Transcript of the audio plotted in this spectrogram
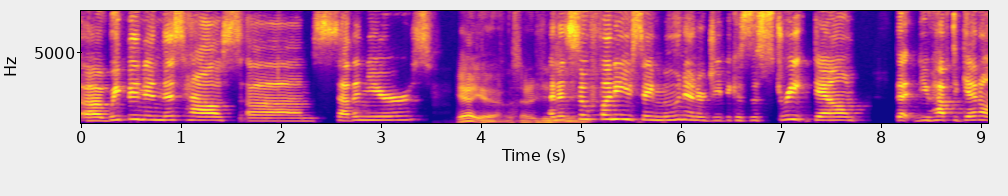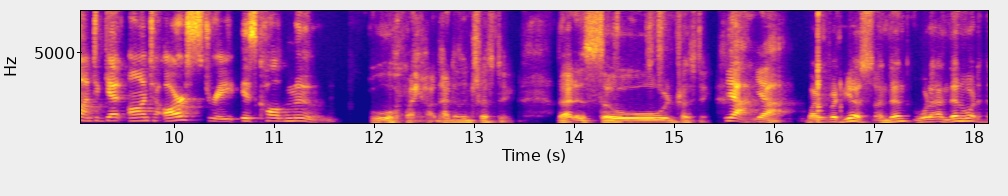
Uh, we've been in this house um, seven years. Yeah, yeah, this energy. And it's so funny you say Moon energy because the street down that you have to get on to get onto our street is called Moon. Oh my God, that is interesting. That is so interesting. Yeah, yeah. But but yes, and then what and then what?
